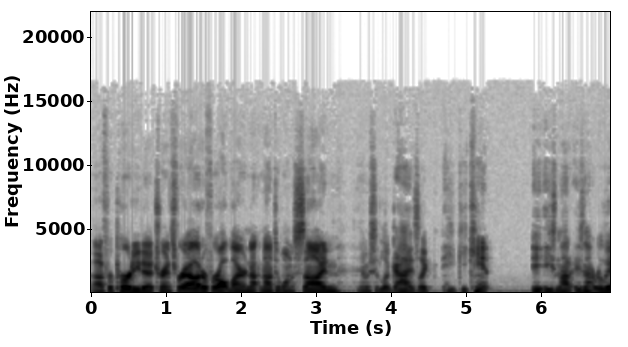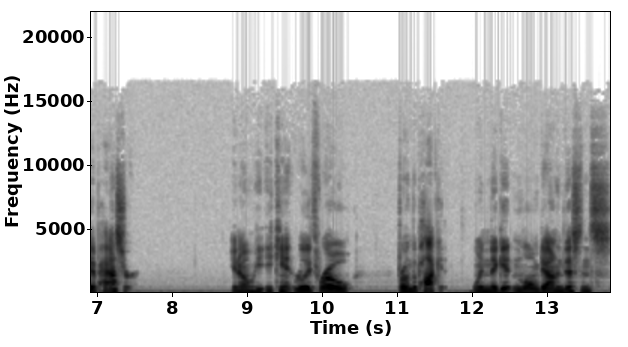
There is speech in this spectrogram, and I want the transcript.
uh, for Purdy to transfer out or for Altmyer not not to want to sign. And we said, look, guys, like he, he can't, he, he's not, he's not really a passer. You know, he, he can't really throw from the pocket. When they get in long down and distance,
